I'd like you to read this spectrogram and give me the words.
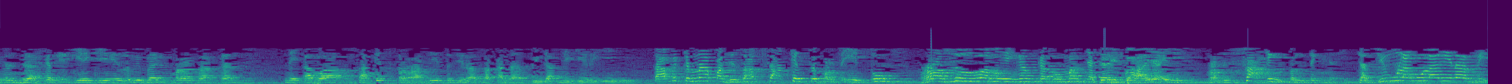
menjelaskan kayak gini-gini? Lebih baik merasakan nih apa sakit keras itu dirasakan Nabi nggak mikiri ini. Tapi kenapa di saat sakit seperti itu Rasulullah mengingatkan umatnya dari bahaya ini? Berarti saking pentingnya. Dan diulang-ulangi Nabi.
